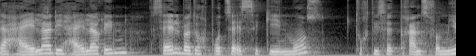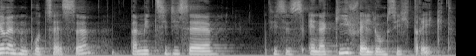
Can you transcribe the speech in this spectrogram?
der Heiler, die Heilerin selber durch Prozesse gehen muss, durch diese transformierenden Prozesse, damit sie diese, dieses Energiefeld um sich trägt.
